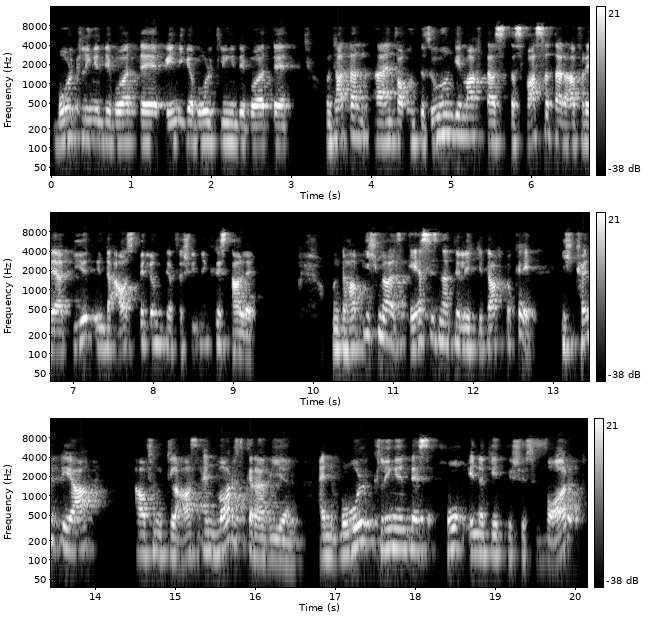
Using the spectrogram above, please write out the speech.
wohlklingende Worte, weniger wohlklingende Worte und hat dann einfach Untersuchungen gemacht, dass das Wasser darauf reagiert in der Ausbildung der verschiedenen Kristalle. Und da habe ich mir als erstes natürlich gedacht, okay, ich könnte ja auf ein Glas ein Wort gravieren, ein wohlklingendes, hochenergetisches Wort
